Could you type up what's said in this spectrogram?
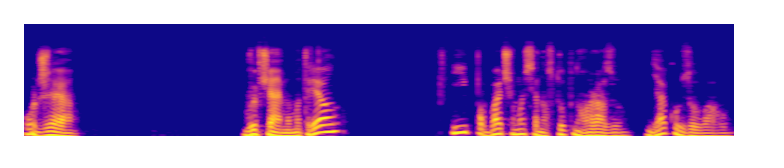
Отже, вивчаємо матеріал і побачимося наступного разу. Дякую за увагу!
